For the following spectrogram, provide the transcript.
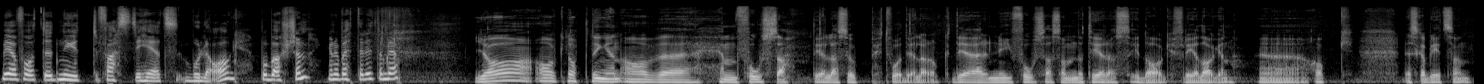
Vi har fått ett nytt fastighetsbolag på börsen. Kan du berätta lite om det? Ja, avknoppningen av eh, Hemfosa delas upp i två delar och det är Nyfosa som noteras idag, fredagen. Och det ska bli ett sånt,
